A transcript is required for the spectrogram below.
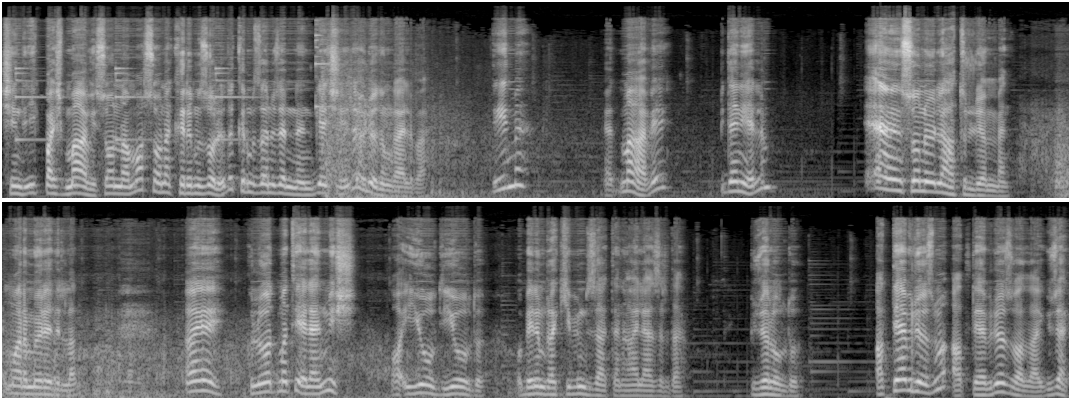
Şimdi ilk baş mavi sonra mor sonra kırmızı oluyordu. Kırmızıların üzerinden geçince de ölüyordun galiba. Değil mi? Evet mavi. Bir deneyelim. En son öyle hatırlıyorum ben. Umarım öyledir lan. Ay ay. Claude Mati elenmiş. Aa iyi oldu iyi oldu. O benim rakibimdi zaten hala hazırda. Güzel oldu. Atlayabiliyoruz mu? Atlayabiliyoruz vallahi güzel.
